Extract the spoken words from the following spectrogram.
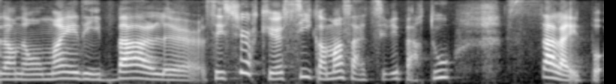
dans nos mains, des balles. euh, c'est sûr que s'il commence à tirer partout, ça l'aide pas.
